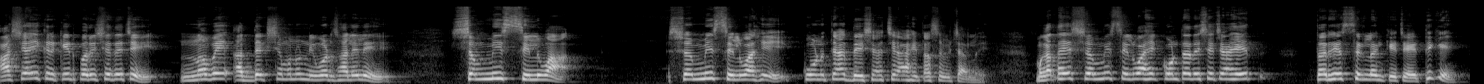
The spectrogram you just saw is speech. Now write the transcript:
आशियाई क्रिकेट परिषदेचे नवे अध्यक्ष म्हणून निवड झालेले शम्मी सिल्वा. शम्मी सिल्वा हे कोणत्या देशाचे आहेत असं विचारलं आहे मग आता हे शम्मी सिल्वा हे कोणत्या देशाचे आहेत? तर हे श्रीलंकेचे आहेत ठीक आहे.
